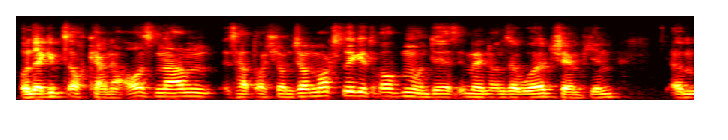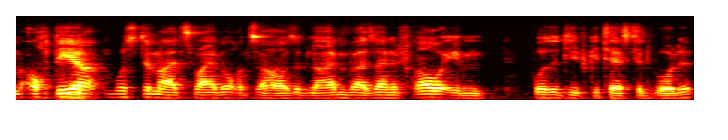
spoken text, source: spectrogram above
Und da gibt es auch keine Ausnahmen. Es hat auch schon John Moxley getroffen und der ist immerhin unser World Champion. Ähm, auch der ja. musste mal zwei Wochen zu Hause bleiben, weil seine Frau eben positiv getestet wurde.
